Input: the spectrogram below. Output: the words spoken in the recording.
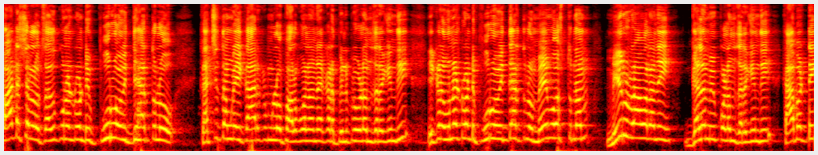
పాఠశాలలో చదువుకున్నటువంటి పూర్వ విద్యార్థులు ఖచ్చితంగా ఈ కార్యక్రమంలో పాల్గొనాలని అక్కడ పిలిపివ్వడం జరిగింది. ఇక్కడ ఉన్నటువంటి పూర్వ విద్యార్థులు మేము వస్తున్నాం మీరు రావాలని గలం ఇప్పడం జరిగింది. కాబట్టి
